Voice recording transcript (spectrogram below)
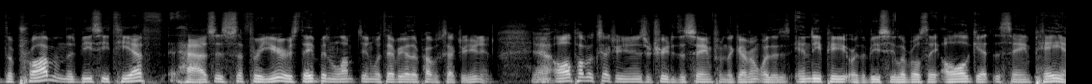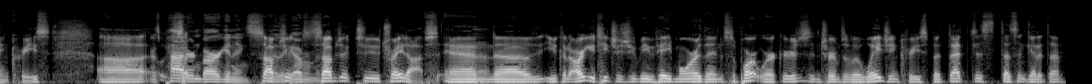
the problem that BCTF has is that for years they've been lumped in with every other public sector union. Yeah. And all public sector unions are treated the same from the government, whether it's NDP or the BC Liberals. They all get the same pay increase. Uh, pattern bargaining by the subject government. subject to trade-offs and uh, you could argue teachers should be paid more than support workers in terms of a wage increase but that just doesn't get it done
